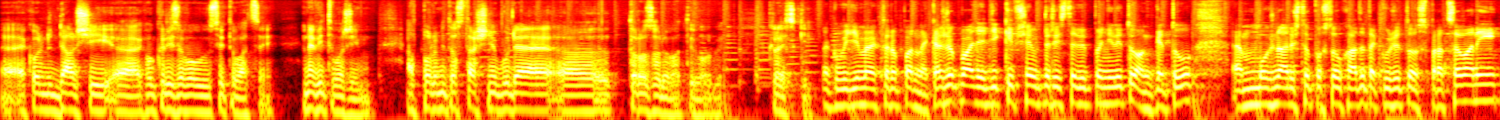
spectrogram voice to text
eh, jako další eh, jako krizovou situaci. Nevytvořím. A podle mě to strašně bude to rozhodovat, ty volby krajský. Tak uvidíme, jak to dopadne. Každopádně díky všem, kteří jste vyplnili tu anketu. Možná, když to posloucháte, tak už je to zpracovaný.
